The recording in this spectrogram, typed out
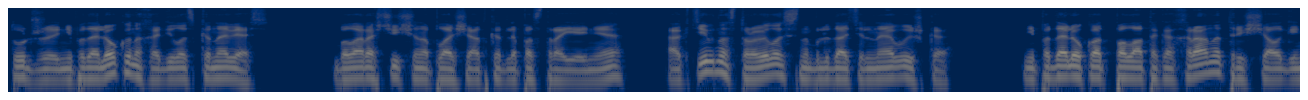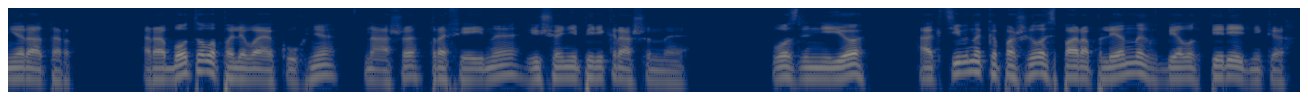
Тут же неподалеку находилась коновязь. Была расчищена площадка для построения, активно строилась наблюдательная вышка. Неподалеку от палаток охраны трещал генератор. Работала полевая кухня, наша, трофейная, еще не перекрашенная. Возле нее активно копошилась пара пленных в белых передниках.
